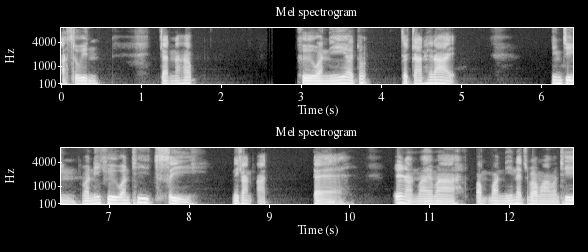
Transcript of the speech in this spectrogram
อัศวินกันนะครับ คือวันนี้เราต้องจัดการให้ได้ จริงๆ วันนี้คือวันที่สี่ในการอัด แต่ได้หนันไมล์มาวันนี้น่าจะประมาณวันที่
